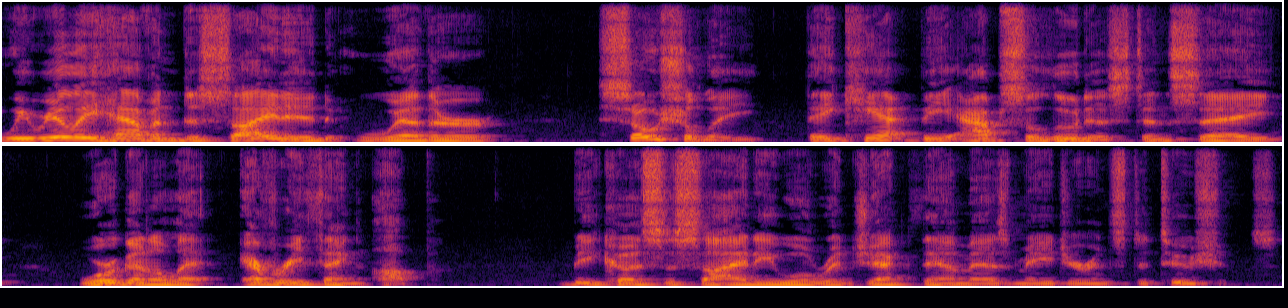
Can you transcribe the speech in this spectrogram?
we really haven't decided whether socially they can't be absolutist and say, we're going to let everything up because society will reject them as major institutions.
